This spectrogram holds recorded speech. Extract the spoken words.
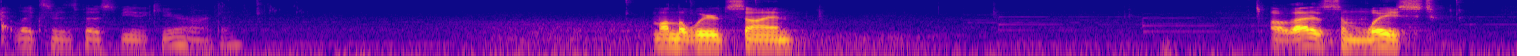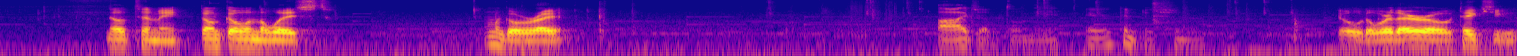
Cat licks are supposed to be the cure, aren't they? I'm on the weird sign. Oh, that is some waste. No, Timmy. Don't go in the waste. I'm gonna go right. I jumped on the air conditioner. Go to where the arrow takes you.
